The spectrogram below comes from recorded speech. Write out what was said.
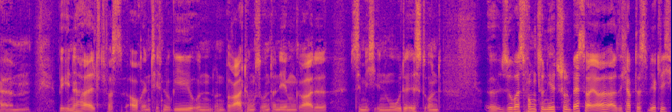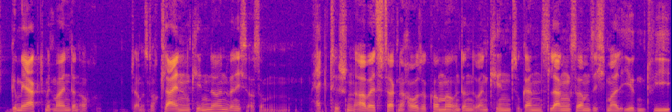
ähm, beinhaltet, was auch in Technologie- und, und, Beratungsunternehmen gerade ziemlich in Mode ist. Und äh, sowas funktioniert schon besser, ja. Also ich habe das wirklich gemerkt mit meinen dann auch damals noch kleinen Kindern, wenn ich aus einem hektischen Arbeitstag nach Hause komme und dann so ein Kind so ganz langsam sich mal irgendwie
